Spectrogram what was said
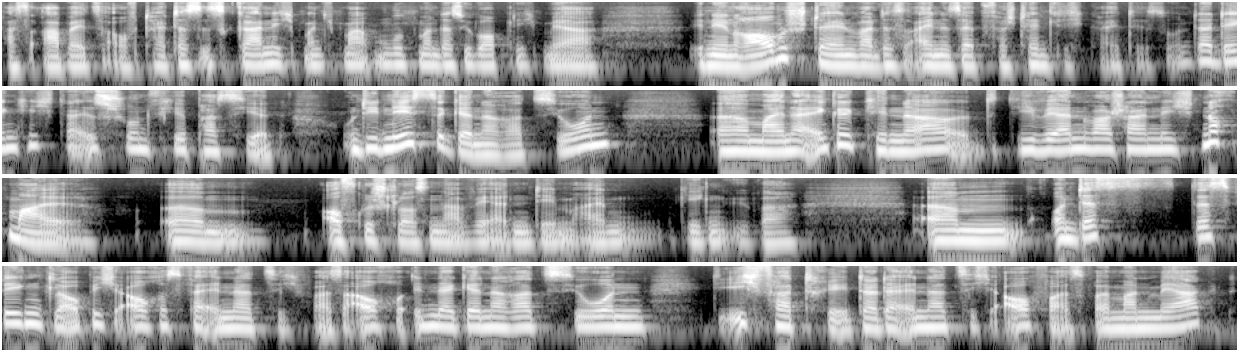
was Arbeitsaufteilung. Das ist gar nicht, manchmal muss man das überhaupt nicht mehr in den Raum stellen, weil das eine Selbstverständlichkeit ist. Und da denke ich, da ist schon viel passiert. Und die nächste Generation äh, meiner Enkelkinder, die werden wahrscheinlich noch mal ähm, aufgeschlossener werden dem einem gegenüber. Ähm, und das, deswegen glaube ich auch, es verändert sich was. Auch in der Generation, die ich vertrete, da ändert sich auch was, weil man merkt,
